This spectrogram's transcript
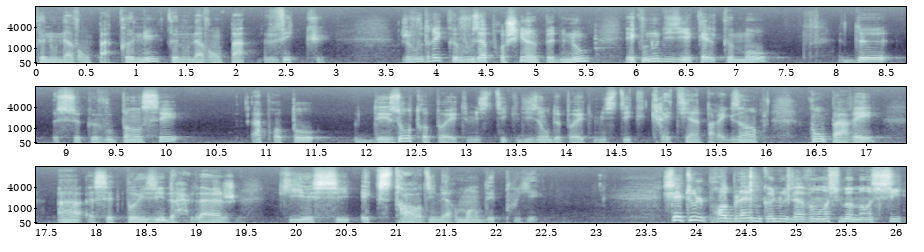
que nous n'avons pas connus, que nous n'avons pas vécus. Je voudrais que vous approchiez un peu de nous et que vous nous disiez quelques mots de ce que vous pensez à propos des autres poètes mystiques, disons de poètes mystiques chrétiens par exemple, comparés à cette poésie de Hallaj qui est si extraordinairement dépouillée. C'est tout le problème que nous avons en ce moment-ci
